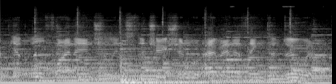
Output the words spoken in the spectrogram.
reputable financial institution would have anything to do with it.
